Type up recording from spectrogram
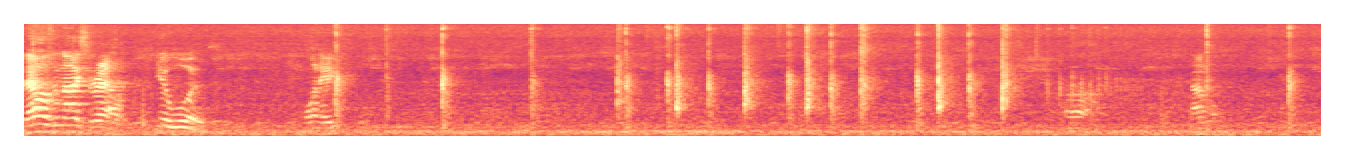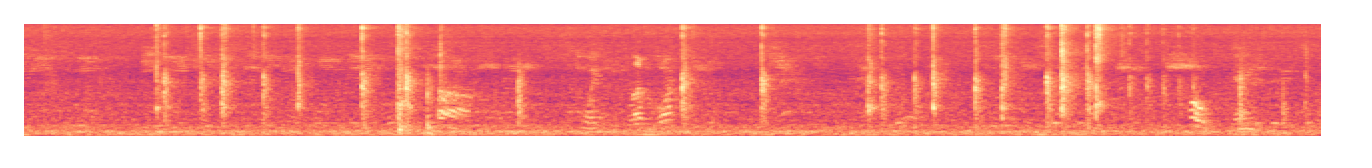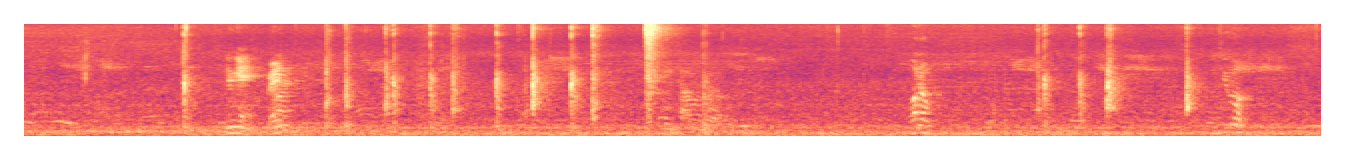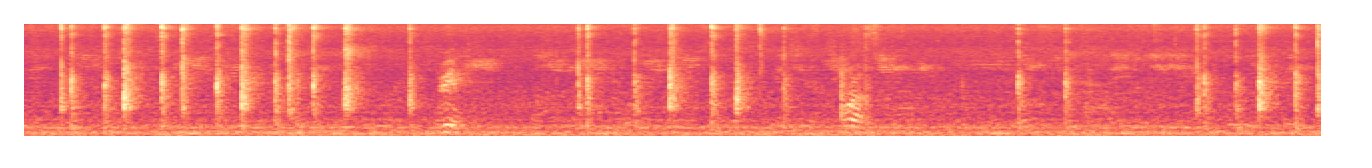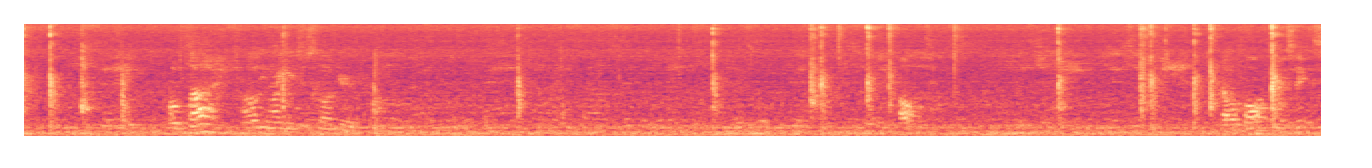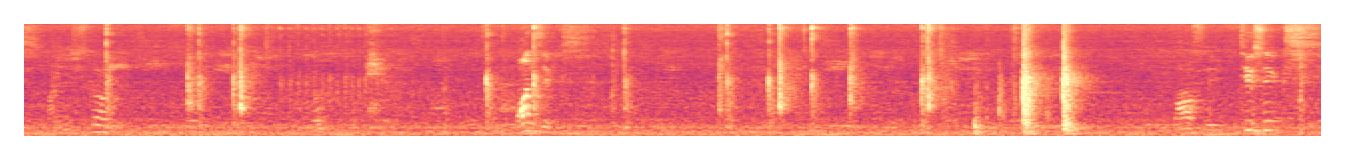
That was a nice rally. Yeah, it was. One eight. New game, ready? One oh. Two oh. Three oh. Four oh. Five. Oh, you might get your slugger. Halt. Double fall. Six. Might get your slugger. One six. Two six.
